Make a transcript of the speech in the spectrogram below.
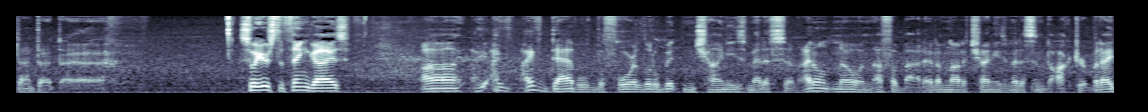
Dun, dun, dun. So here's the thing, guys. Uh, I, have I've dabbled before a little bit in Chinese medicine. I don't know enough about it. I'm not a Chinese medicine doctor, but I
